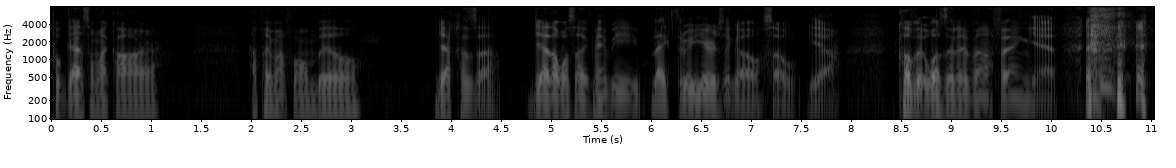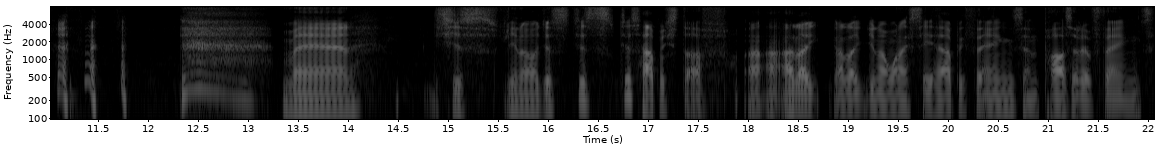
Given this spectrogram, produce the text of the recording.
put gas on my car. I pay my phone bill. Yeah, cause uh, yeah, that was like maybe like three years ago. So yeah, COVID wasn't even a thing yet. Man, it's just you know, just just just happy stuff. I, I I like I like you know when I see happy things and positive things,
